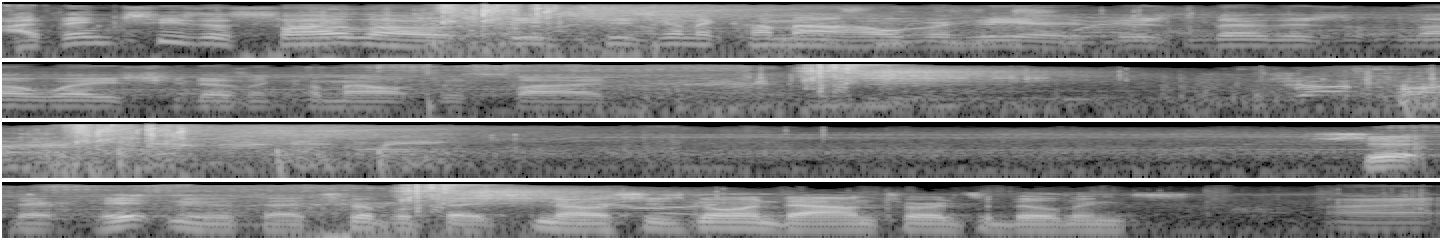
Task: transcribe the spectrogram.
I think she's a solo. She's she's gonna come out over here. There's there, there's no way she doesn't come out this side. Shot fired. And they're hitting me. Shit, they're hitting me with that triple take. No, she's going down towards the buildings. Alright.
